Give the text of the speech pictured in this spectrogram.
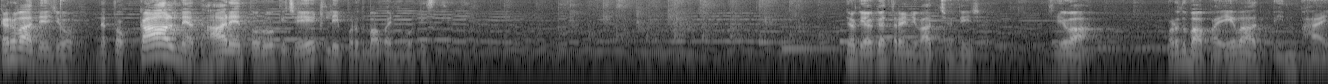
કરવા દેજો. ને તો કાલને ધારે તો રોકી છે એટલી પરદ બાપાની મોટી સ્થિતિ. જો કે અગત્યની વાત જુદી છે. જેવા પરદુ બાપા એવા ભીમભાઈ.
